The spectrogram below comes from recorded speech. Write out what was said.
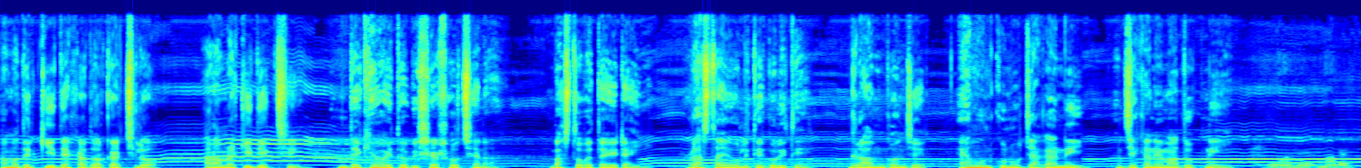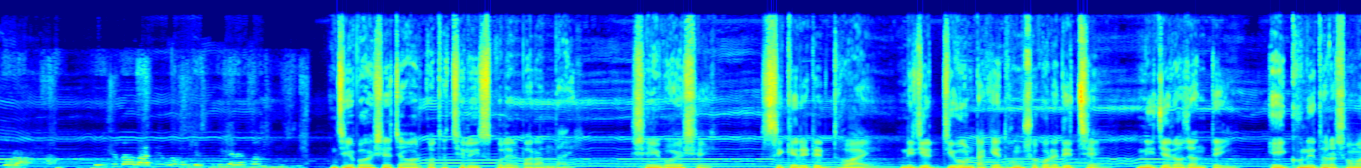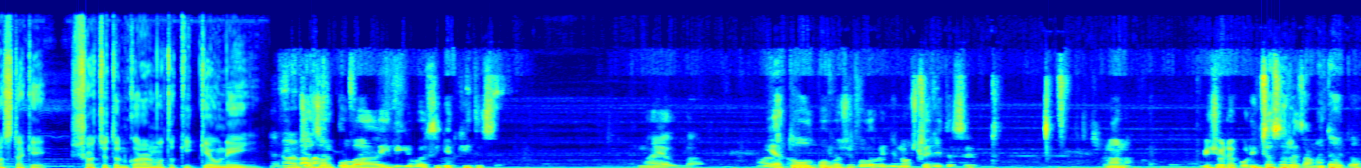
আমাদের কি দেখা দরকার ছিল আর আমরা কি দেখছি, দেখে হয়তো বিশ্বাস হচ্ছে না। বাস্তবতা এটাই, রাস্তায় অলিতে গলিতে, গ্রামগঞ্জে এমন কোনো জায়গা নেই যেখানে মাদক নেই। যে বয়সে যাওয়ার কথা ছিল স্কুলের বারান্দায়, সেই বয়সে সিগারেটের ধোঁয়ায় নিজের জীবনটাকে ধ্বংস করে দিচ্ছে নিজের অজান্তেই। এই ঘুণে ধরা সমাজটাকে সচেতন করার মতো কি কেউ নেই? চাচার পোলা এইদিকে বসে সিগারেট খেতেছে। হায় আল্লাহ। এত অল্প বয়সে পোলা বেঞ্চি নষ্ট হয়ে যেতেছে। না না। বিষয়টা করিম চাচারা জানাতে হয়তো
